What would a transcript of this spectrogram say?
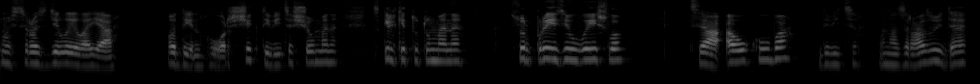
Ось розділила я один горщик. Дивіться, що в мене. Скільки тут у мене сюрпризів вийшло. Ця аукуба, дивіться, вона зразу йде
